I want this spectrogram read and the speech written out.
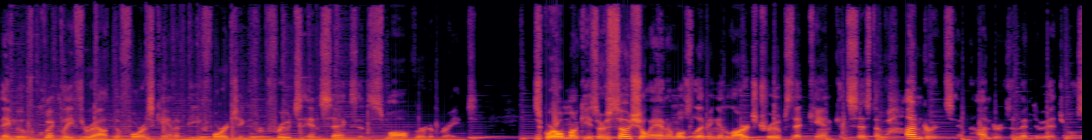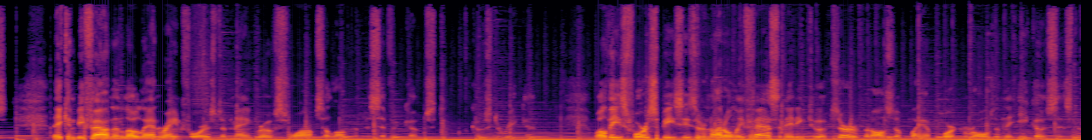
They move quickly throughout the forest canopy, foraging for fruits, insects, and small vertebrates. Squirrel monkeys are social animals living in large troops that can consist of hundreds and hundreds of individuals. They can be found in lowland rainforest and mangrove swamps along the Pacific coast Costa Rica. Well, these four species are not only fascinating to observe, but also play important roles in the ecosystem.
